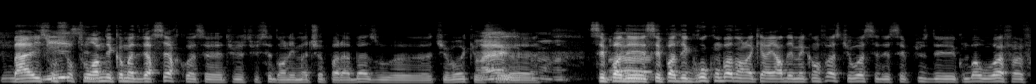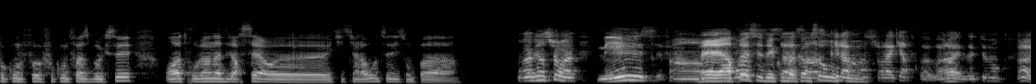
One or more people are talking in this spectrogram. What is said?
Bah, ils sont Mais surtout c'est- ramenés comme adversaires, quoi. C'est- Tu, tu sais, dans les match-up à la base où euh, tu vois que Ouais, c'est, exactement, ouais. c'est pas Ouais. des c'est pas des gros combats dans la carrière des mecs en face, tu vois. C'est des- c'est plus des combats où ouais, faut, faut qu'on faut, faut qu'on te fasse boxer. On va trouver un adversaire euh, qui tient la route. Ils sont pas. Ouais, bien sûr, ouais. Mais, Mais après, c'est des combats comme ça où inscrit la faut- France sur la carte, quoi. Voilà, Ouais. exactement. Ah.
